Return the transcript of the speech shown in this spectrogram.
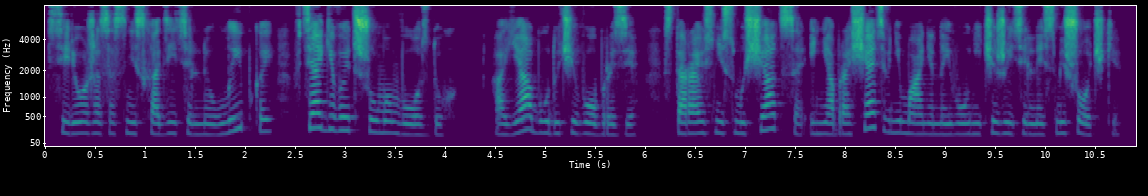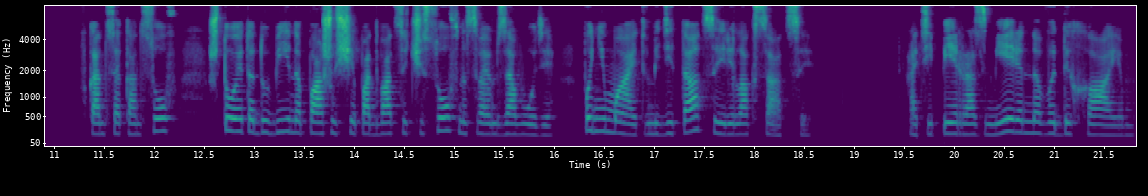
Сережа со снисходительной улыбкой втягивает шумом воздух, а я, будучи в образе, стараюсь не смущаться и не обращать внимания на его уничижительные смешочки. В конце концов, что эта дубина, пашущая по 20 часов на своем заводе, понимает в медитации и релаксации. А теперь размеренно выдыхаем,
